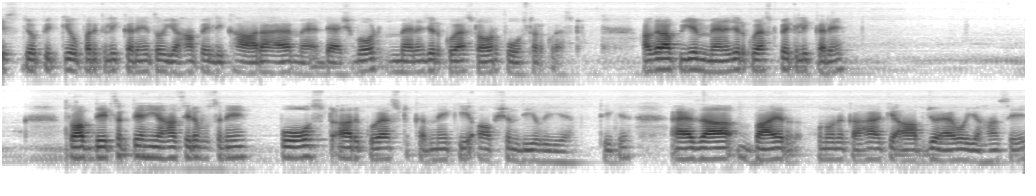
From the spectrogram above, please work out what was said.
इस जो पिक के ऊपर क्लिक करें तो यहाँ पे लिखा आ रहा है मैं डैशबोर्ड मैनेजर रिक्वेस्ट और पोस्टर रिक्वेस्ट अगर आप ये मैनेजर रिक्वेस्ट पे क्लिक करें तो आप देख सकते हैं यहाँ सिर्फ़ उसने पोस्ट और रिक्वेस्ट करने की ऑप्शन दी हुई है, ठीक है? एज आ बायर उन्होंने कहा है कि आप जो है वो यहाँ से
